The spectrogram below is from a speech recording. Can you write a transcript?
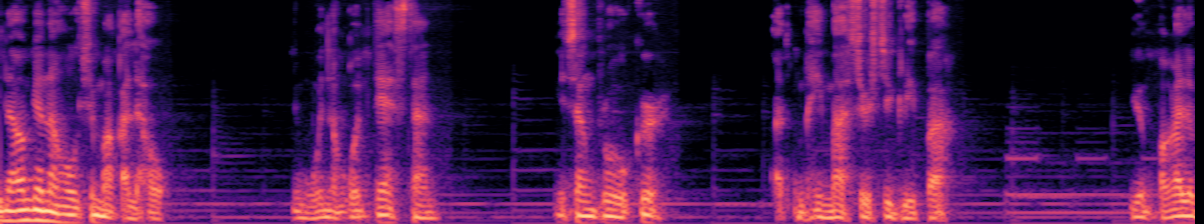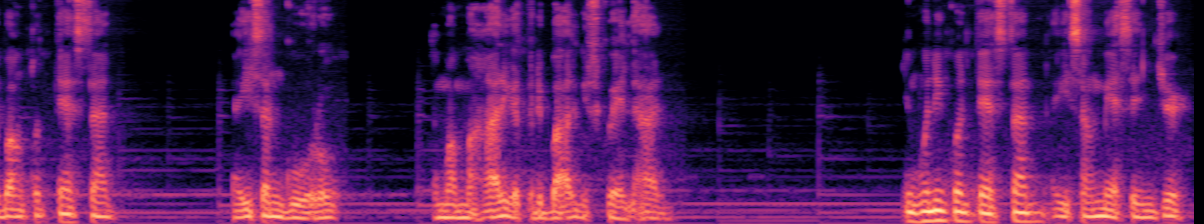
Tinawag niya ng host yung mga kalahok. Yung unang contestant, isang broker, at may master's degree pa. Yung pangalawang contestant ay isang guro ng mamahaling at pribahaling eskwelahan. Yung huling contestant ay isang messenger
